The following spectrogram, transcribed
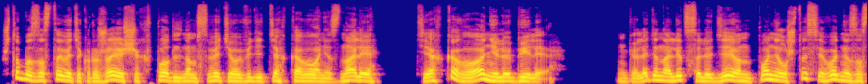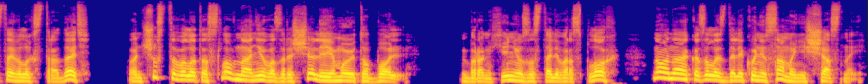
чтобы заставить окружающих в подлинном свете увидеть тех, кого они знали, тех, кого они любили. Глядя на лица людей, он понял, что сегодня заставил их страдать, он чувствовал это, словно они возвращали ему эту боль. Бронхинию застали врасплох, но она оказалась далеко не самой несчастной.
